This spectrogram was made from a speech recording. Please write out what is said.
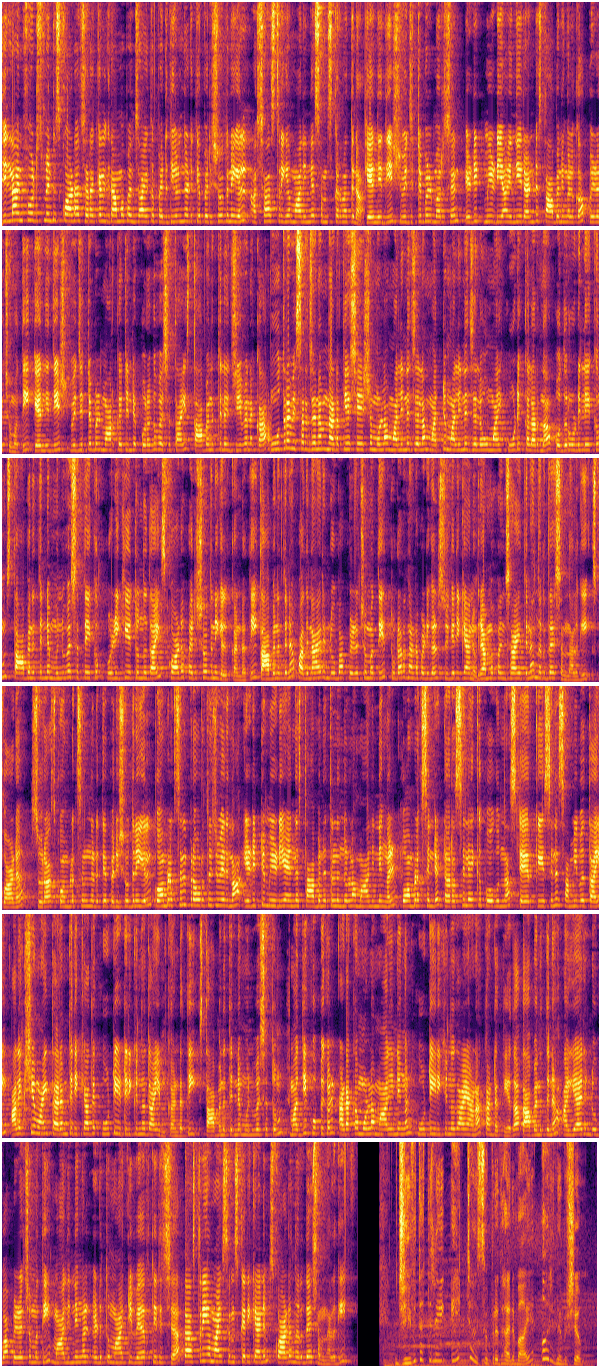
ജില്ലാ enforcement squad Chirakkal ഗ്രാമപഞ്ചായത്ത് പരിധിയിൽ നടത്തിയ പരിശോധനയിൽ അശാസ്ത്രീയ മാലിന്യ സംസ്കരണത്തിന് K Nitish vegetable merchant edit media എന്നീ രണ്ട് സ്ഥാപനങ്ങൾക്ക് പിഴ ചുമത്തി. കെ നിതീഷ് വെജിറ്റബിൾ മാർക്കറ്റിന്റെ പുറകുവശത്തായി സ്ഥാപനത്തിലെ ജീവനക്കാർ മൂത്രവിസർജനം നടത്തിയ ശേഷമുള്ള മലിനജലം മറ്റു മലിനജലവുമായി കൂടിക്കലർന്ന് പൊതുറോഡിലേക്കും സ്ഥാപനത്തിന്റെ മുൻവശത്തേക്കും ഒഴുകിയെത്തുന്നതായി സ്ക്വാഡ് പരിശോധനയിൽ കണ്ടെത്തി. സ്ഥാപനത്തിന് പതിനായിരം രൂപ പിഴ ചുമത്തി തുടർ നടപടികൾ സ്വീകരിക്കാനും ഗ്രാമപഞ്ചായത്തിന് നിർദ്ദേശം നൽകി. സ്ക്വാഡ് സുറാസ് കോംപ്ലക്സിൽ നടത്തിയ പരിശോധനയിൽ കോംപ്ലക്സിൽ വരുന്ന എഡിറ്റ് മീഡിയ എന്ന സ്ഥാപനത്തിൽ നിന്നുള്ള മാലിന്യങ്ങൾ കോംപ്ലക്സിന്റെ ടെറസിലേക്ക് പോകുന്ന സ്റ്റെയർ കേസിന് സമീപത്തായി അലക്ഷ്യമായി തരംതിരിക്കാതെ കൂട്ടിയിട്ടിരിക്കുന്നതായും കണ്ടെത്തി. സ്ഥാപനത്തിന്റെ മുൻവശത്തും മദ്യക്കുപ്പികൾ അടക്കമുള്ള മാലിന്യങ്ങൾ കൂട്ടിയിരിക്കുന്നതായാണ് കണ്ടെത്തിയത്. സ്ഥാപനത്തിന് അയ്യായിരം രൂപ പിഴ ചുമത്തി മാലിന്യങ്ങൾ എടുത്തു മാറ്റി വേർതിരിച്ച് ശാസ്ത്രീയമായി സംസ്കരിക്കാനും സ്ക്വാഡ് നിർദ്ദേശം നൽകി. ജീവിതത്തിലെ ഏറ്റവും സുപ്രധാനമായ ഒരു നിമിഷം.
